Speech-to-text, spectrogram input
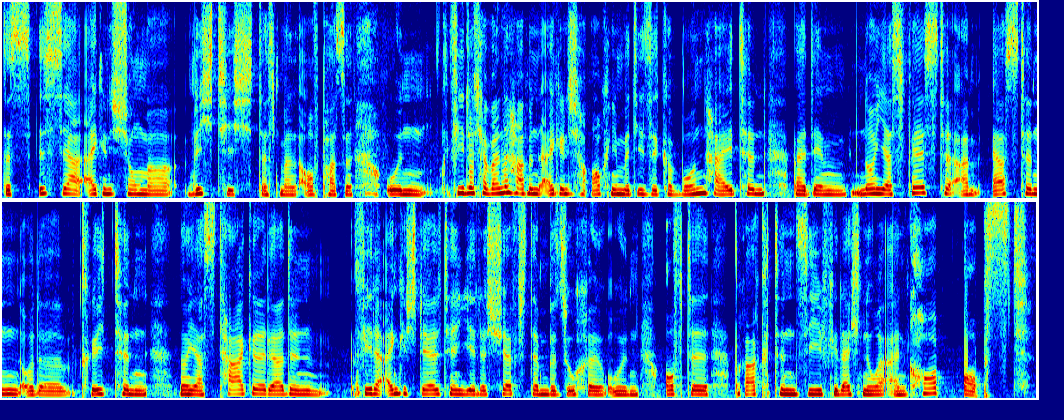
das ist ja eigentlich schon mal wichtig, dass man aufpassen. Und viele Taiwaner haben eigentlich auch immer diese Gewohnheiten bei dem Neujahrsfest am ersten oder dritten Neujahrstage werden viele Eingestellte ihre Chefs dann besuchen und oft brachten sie vielleicht nur ein Korb Obst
